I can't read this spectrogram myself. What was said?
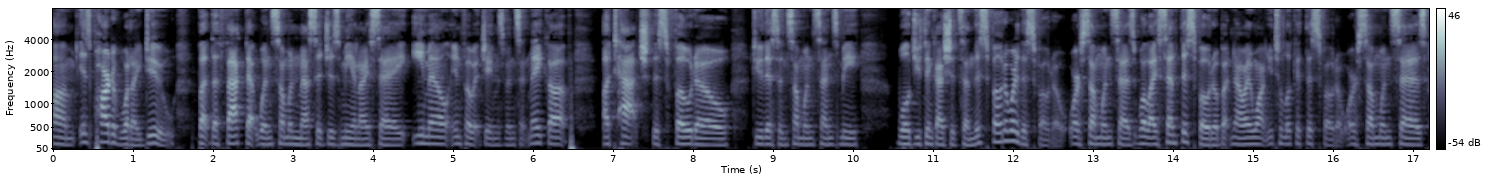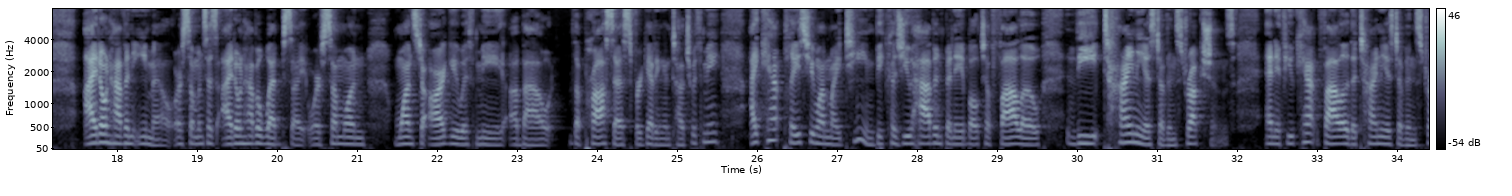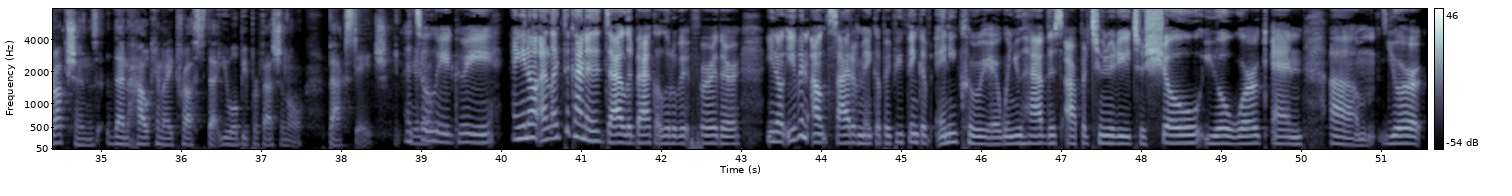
um, is part of what I do. But the fact that when someone messages me and I say, email info at James Vincent Makeup, attach this photo, do this, and someone sends me, well, do you think I should send this photo or this photo? Or someone says, well, I sent this photo, but now I want you to look at this photo. Or someone says, I don't have an email. Or someone says, I don't have a website. Or someone wants to argue with me about the process for getting in touch with me, I can't place you on my team because you haven't been able to follow the tiniest of instructions. And if you can't follow the tiniest of instructions, then how can I trust that you will be professional backstage? I you know? totally agree. And you know, I like to kind of dial it back a little bit further. You know, even outside of makeup, if you think of any career, when you have this opportunity to show your work and um, your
